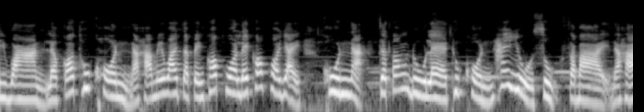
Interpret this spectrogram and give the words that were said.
ริวารแล้วก็ทุกคนนะคะ ไม่ว่าจะเป็นครอบครัวเล็กครอบครัวใหญ่คุณน่ะจะต้องดูแลทุกคนให้อยู่สุขสบายนะคะ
